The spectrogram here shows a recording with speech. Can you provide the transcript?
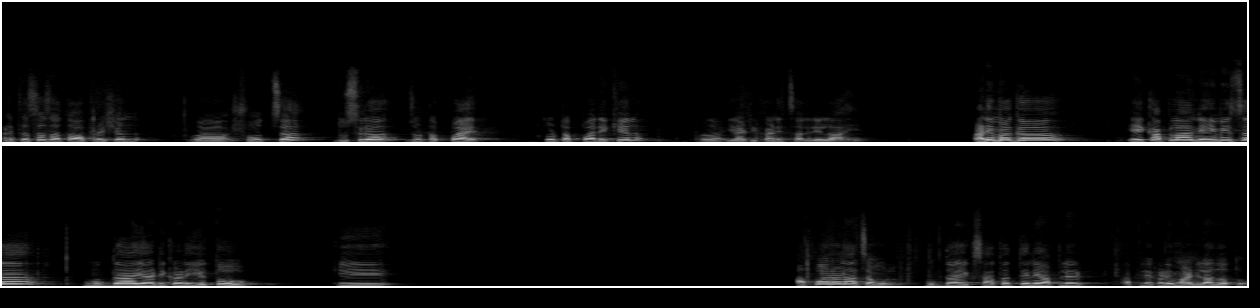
आणि तसंच आता ऑपरेशन शोधचा दुसरं जो टप्पा आहे तो टप्पा देखील या ठिकाणी चाललेला आहे. आणि मग एक आपला नेहमीचा मुद्दा या ठिकाणी येतो की अपहरणाचा मूल मुद्दा एक सातत्याने आपल्या आपल्याकडे मांडला जातो.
